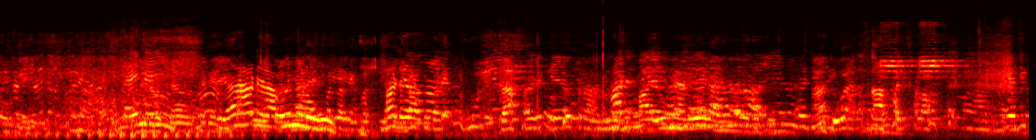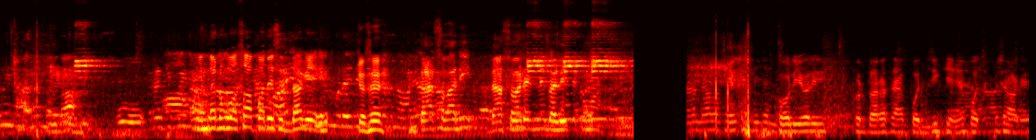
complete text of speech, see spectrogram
ਨਹੀਂ। ਨਹੀਂ। ਯਾਰ ਸਾਡੇ ਲਾਗੂ ਹੀ ਮੁੜੇ ਜੀ ਸਾਡੇ ਲਾਗੂ ਭਾਈ ਮੈਂ ਵੀ ਇੰਦਰ ਨੂੰ ਬੋਸਾ ਆਪਾਂ ਤੇ ਸਿੱਧਾ ਗਏ। ਕਿਸੇ 10 ਵਾਰੀ 10 ਵਾਰੀ ਇਹਨੇ ਗਲੀ ਚ ਘੁਮਾ। ਹੌਲੀ ਹੌਲੀ ਗੁਰਦੁਆਰਾ ਸਾਹਿਬ ਪੁੱਜ ਹੀ ਗਏ ਆ ਪੁੱਛ ਪੁਛਾ ਕੇ।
